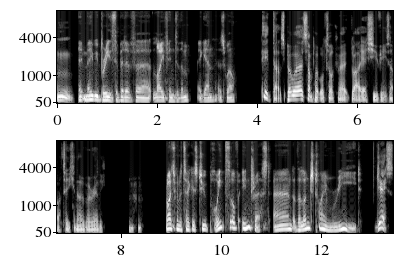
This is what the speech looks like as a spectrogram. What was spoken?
mm. it maybe breathes a bit of uh, life into them again as well. It does. But at some point, we'll talk about why SUVs are taking over, really. Mm-hmm. Right, I'm going to take us to points of interest and the lunchtime read. Yes.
